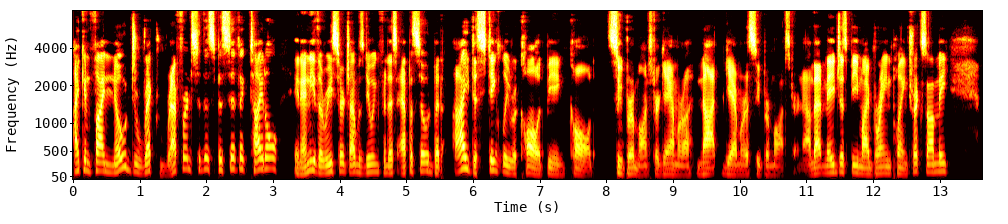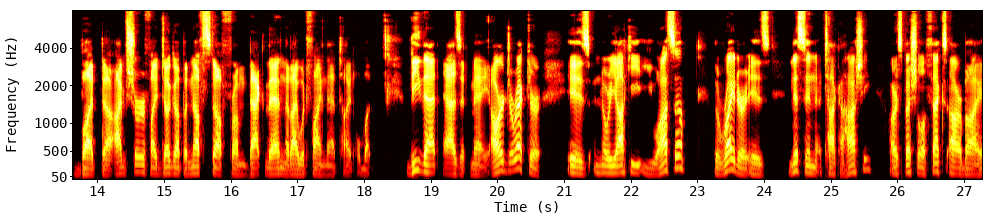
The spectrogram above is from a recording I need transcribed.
I can find no direct reference to this specific title, in any of the research I was doing for this episode, but I distinctly recall it being called Super Monster Gamera, not Gamera Super Monster. Now, that may just be my brain playing tricks on me, but uh, I'm sure if I dug up enough stuff from back then that I would find that title. But be that as it may, our director is Noriaki Yuasa. The writer is Nissin Takahashi. Our special effects are by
